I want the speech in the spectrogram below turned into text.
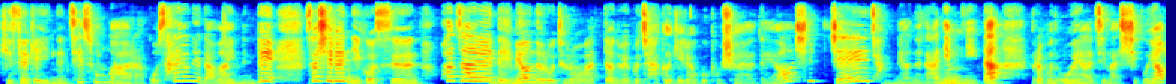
기슭에 있는 채송화라고 사연에 나와 있는데 사실은 이것은 화자의 내면으로 들어왔던 외부 자극이라고 보셔야 돼요. 실제 장면은 아닙니다. 여러분 오해하지 마시고요.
